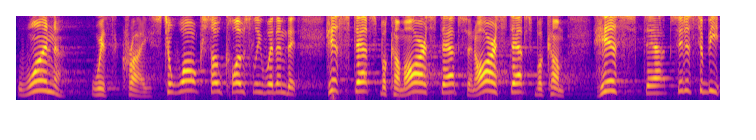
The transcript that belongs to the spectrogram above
one with Christ, to walk so closely with Him that His steps become our steps and our steps become His steps. It is to be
